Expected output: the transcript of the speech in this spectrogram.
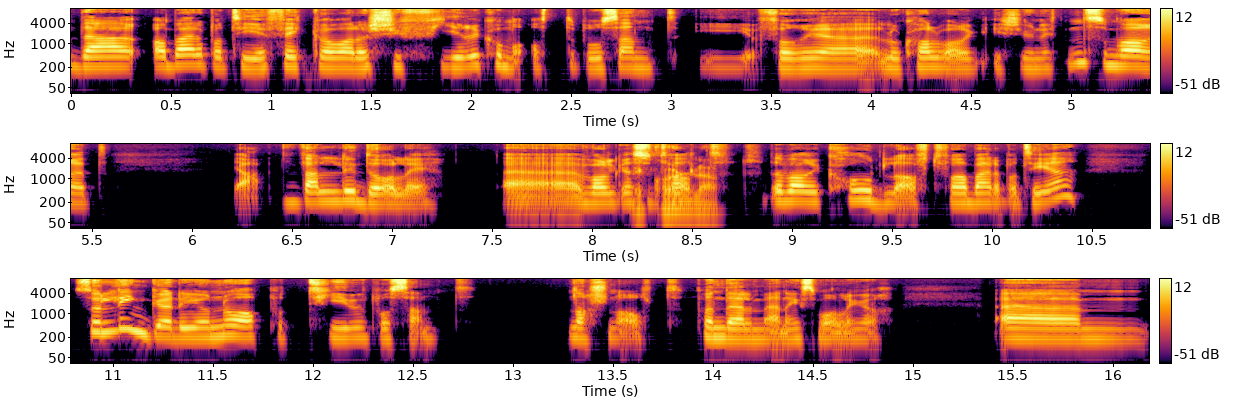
der Arbeiderpartiet fikk hva var det 24,8% i forrige lokalvalg i 2019, som var et ja, veldig dårlig eh, valgresultat. Rekordlavt. Det var rekordlavt for Arbeiderpartiet. Så ligger de jo nå på 20% nasjonalt på en del meningsmålinger. Um,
